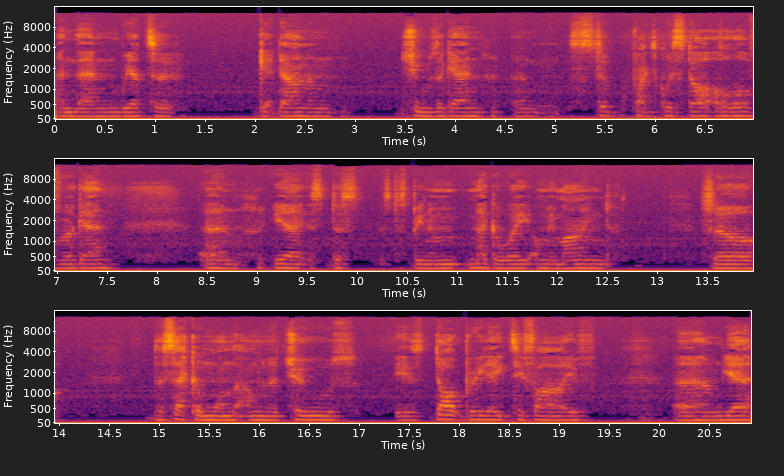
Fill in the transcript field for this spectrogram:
and then we had to get down and choose again and to practically start all over again. And yeah, it's just it's just been a mega weight on my mind. So the second one that I'm gonna choose is Dark Breed 85. Um, yeah,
